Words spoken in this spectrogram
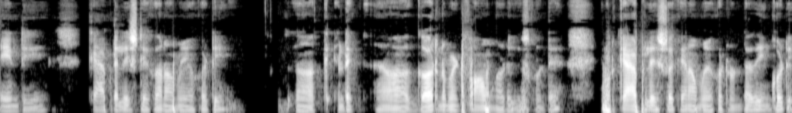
ఏంటి? క్యాపిటలిస్ట్ ఎకానమీ ఒకటి అంటే గవర్నమెంట్ ఫామ్ కూడా చూసుకుంటే ఇప్పుడు క్యాపిటలిస్ట్ ఎకానమీ ఒకటి ఉంటుంది. ఇంకోటి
